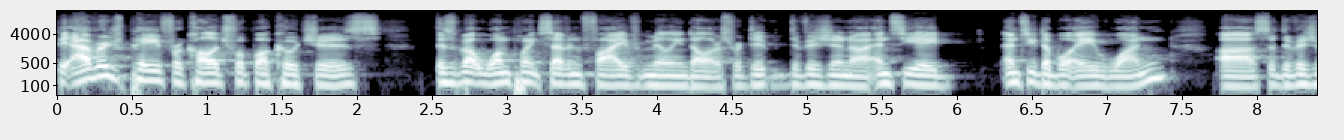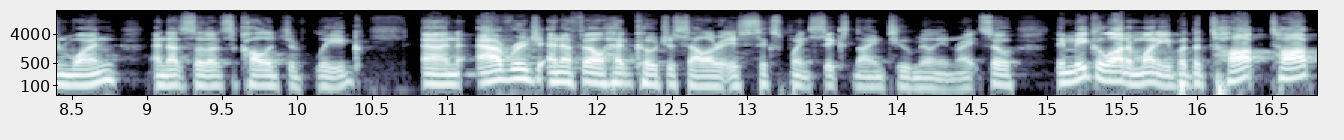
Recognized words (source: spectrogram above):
the average pay for college football coaches is about 1.75 million dollars for di- division uh, NCAA NCAA one, uh, so Division one, and that's so that's a college league. And average NFL head coach's salary is 6.692 million, right? So they make a lot of money, but the top top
